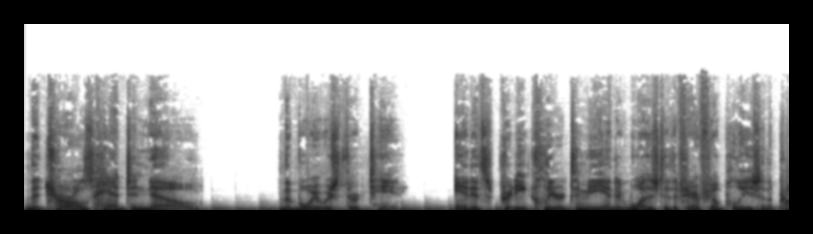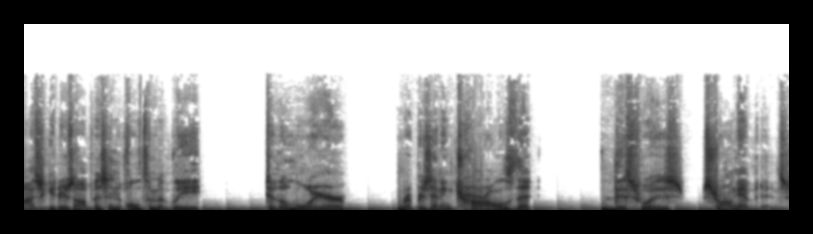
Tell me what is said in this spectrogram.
that Charles had to know the boy was 13. And it's pretty clear to me, and it was to the Fairfield police and the prosecutor's office, and ultimately to the lawyer representing Charles, that this was strong evidence.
